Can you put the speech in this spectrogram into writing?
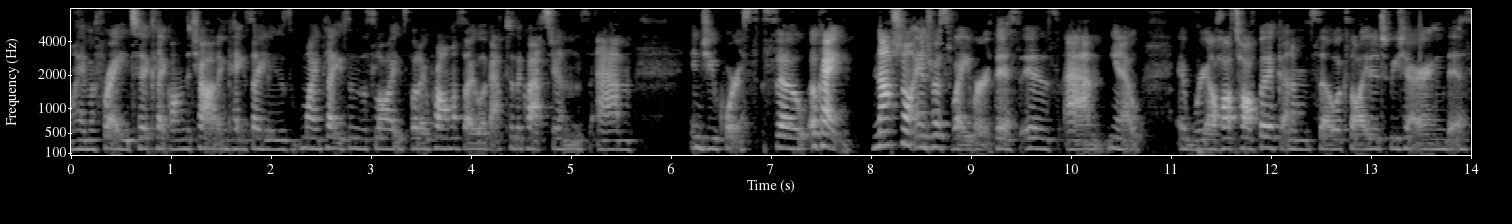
I'm afraid to click on the chat in case I lose my place in the slides, but I promise I will get to the questions. Um, in due course. So, okay, national interest waiver. This is, um, you know, a real hot topic and I'm so excited to be sharing this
